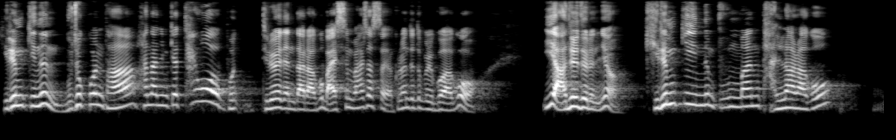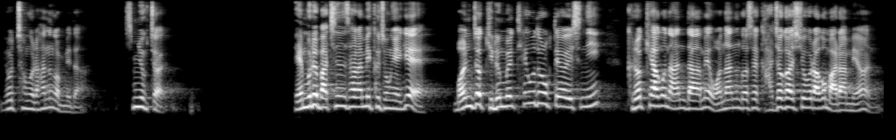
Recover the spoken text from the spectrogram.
기름기는 무조건 다 하나님께 태워 드려야 된다라고 말씀을 하셨어요. 그런데도 불구하고 이 아들들은요, 기름기 있는 부분만 달라라고 요청을 하는 겁니다. 16절. 대물을 바치는 사람이 그 종에게 먼저 기름을 태우도록 되어 있으니 그렇게 하고 난 다음에 원하는 것을 가져가시오라고 말하면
